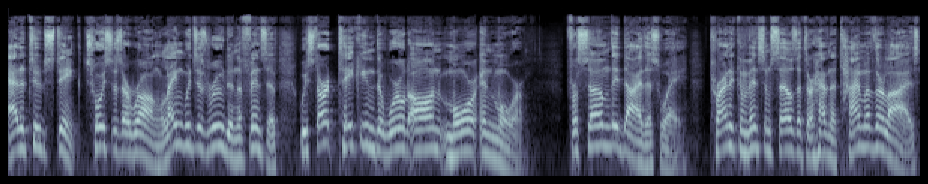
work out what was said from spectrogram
Attitudes stink. Choices are wrong. Language is rude and offensive. We start taking the world on more and more. For some, they die this way, trying to convince themselves that they're having the time of their lives.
